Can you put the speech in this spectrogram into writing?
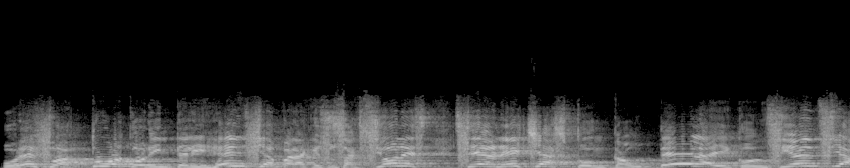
Por eso actúa con inteligencia para que sus acciones sean hechas con cautela y conciencia,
